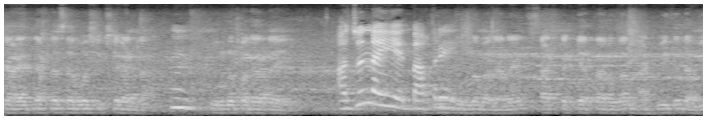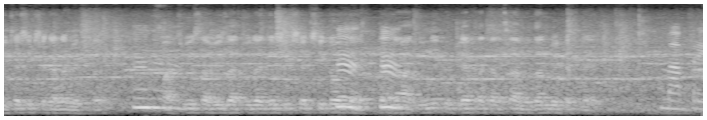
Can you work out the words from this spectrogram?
शाळेतल्या आपल्या सर्व शिक्षकांना. पूर्ण पगार नाही अजून नाही आहेत बापरे पूर्ण पगार नाही साठ टक्के आता अनुदान आठवी ते दहावीच्या शिक्षकांना भेटतं. पाचवी सहावी सातवीला जे शिक्षक हम्म, शिकवत आहेत हम्म. त्यांना अजूनही कुठल्याही प्रकारचं अनुदान भेटत नाही बापरे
